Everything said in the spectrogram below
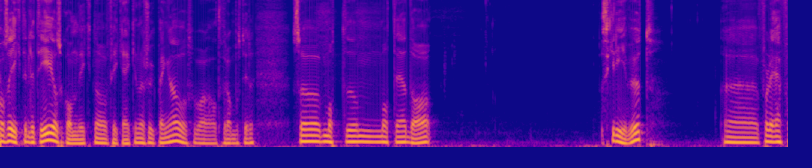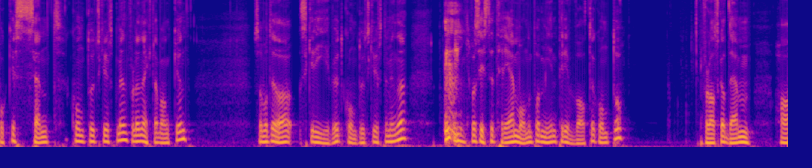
og så gikk det litt tid, og så kom det ikke noe, fikk jeg ikke noe sjukepenger. og så var det alt fram og styret. Så måtte, måtte jeg da skrive ut, uh, for jeg får ikke sendt kontoutskriften min, for det nekta banken. Så måtte jeg da skrive ut kontoutskriftene mine for siste tre måneder på min private konto. For da skal dem ha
